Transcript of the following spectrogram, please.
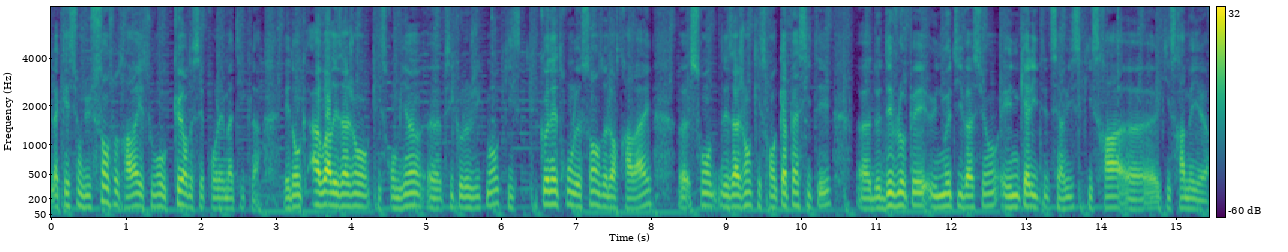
la question du sens au travail est souvent au cœur de ces problématiques-là. Et donc avoir des agents qui seront bien psychologiquement, qui, connaîtront le sens de leur travail, euh, seront des agents qui seront en capacité euh, de développer une motivation et une qualité de service qui sera, euh, qui sera meilleure.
